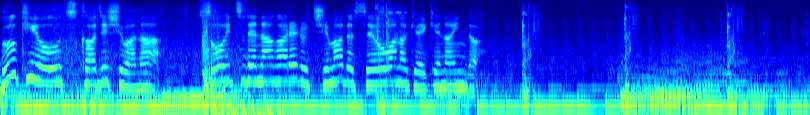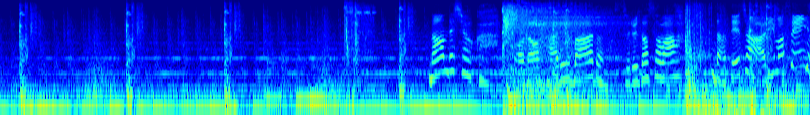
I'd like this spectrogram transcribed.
武器を撃つ鍛冶師はなそいつで流れる血まで背負わなきゃいけないんだ。何でしょうか？このハルバードの鋭さは伊達じゃありませんよ。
